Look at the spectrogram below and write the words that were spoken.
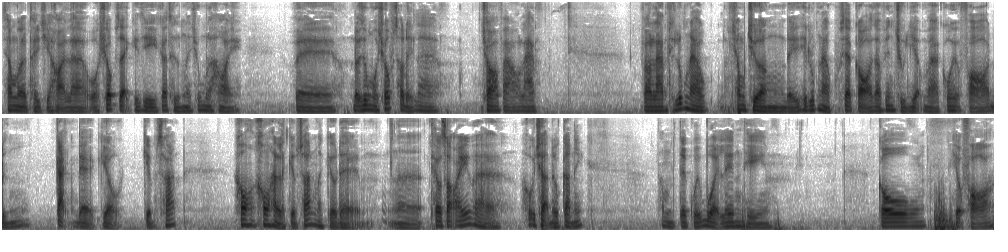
xong rồi thầy chỉ hỏi là workshop dạy cái gì các thứ nói chung là hỏi về nội dung workshop sau đấy là cho vào làm. Vào làm thì lúc nào trong trường đấy thì lúc nào cũng sẽ có giáo viên chủ nhiệm và cô hiệu phó đứng cạnh để kiểu kiểm soát. Không không hẳn là kiểm soát mà kiểu để uh, theo dõi và hỗ trợ nếu cần ấy. Xong tới cuối buổi lên thì cô hiệu phó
